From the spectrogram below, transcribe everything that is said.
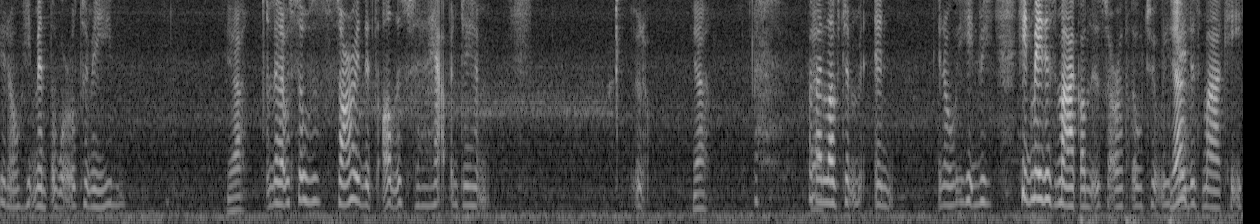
you know, he meant the world to me, Yeah. and that I was so sorry that all this had happened to him. You know, Yeah. but Yeah. I loved him, and you know, he'd he'd made his mark on this earth, though too. He Yeah. made his mark. He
